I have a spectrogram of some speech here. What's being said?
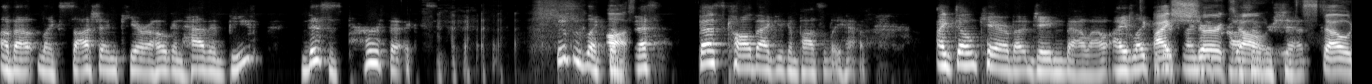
about like Sasha and Kiera Hogan having beef, this is perfect. This is like the Awesome. best best callback you can possibly have. I don't care about Jaden Bow Wow. I like. I they're trying to do sure don't. Shit. It's so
